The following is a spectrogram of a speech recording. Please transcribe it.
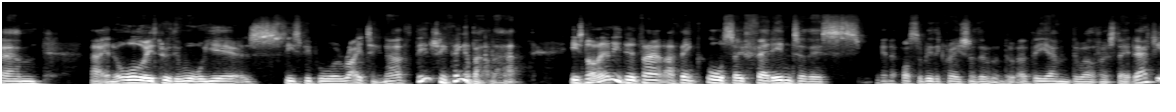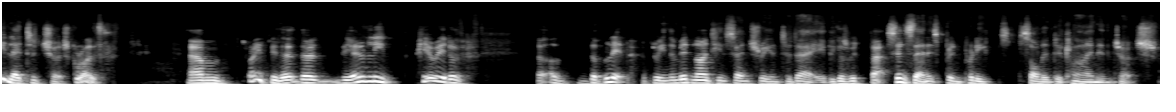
Um, uh, you know, all the way through the war years, these people were writing. Now, the interesting thing about that is not only did that, I think, also fed into this, you know, possibly the creation of the of the um, the welfare state. It actually led to church growth. Um, it's very interesting. The, the, the only period of of the blip between the mid 19th century and today, because with that since then it's been pretty solid decline in church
